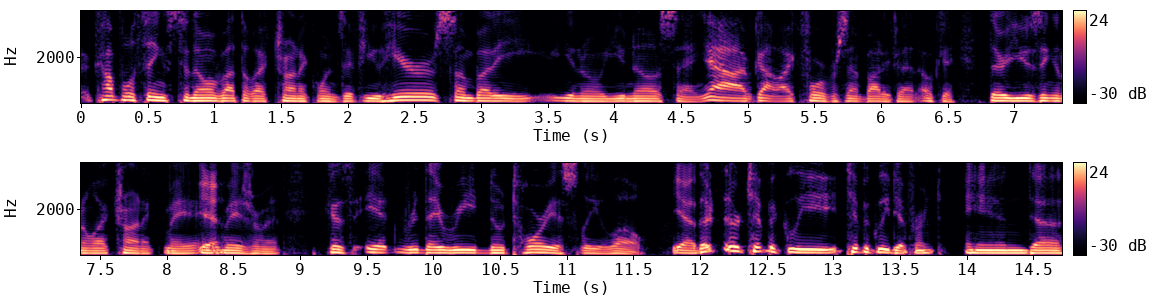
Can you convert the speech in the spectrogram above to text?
a couple of things to know about the electronic ones. If you hear somebody, you know, you know, saying, "Yeah, I've got like four percent body fat," okay, they're using an electronic ma- Yeah. measurement because it they read notoriously low, yeah, they're they're typically typically different, and uh,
